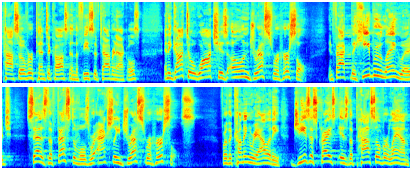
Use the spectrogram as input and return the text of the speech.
Passover, Pentecost, and the Feast of Tabernacles. And he got to watch his own dress rehearsal. In fact, the Hebrew language says the festivals were actually dress rehearsals for the coming reality. Jesus Christ is the Passover lamb.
